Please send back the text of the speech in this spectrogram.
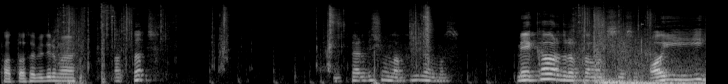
Patlatabilirim ha. Atlat. Biz kardeşim lafı bile olmaz. MK var drop almak istiyorsun. Ay.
